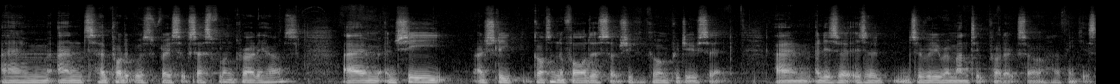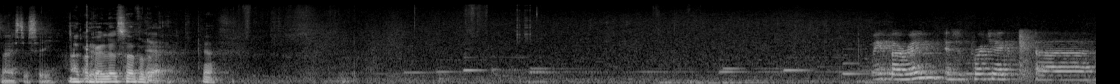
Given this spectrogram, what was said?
um, and her product was very successful in CrowdyHouse, um, and she actually got enough orders so she could go and produce it. Um, and it's a, it's, a, it's a really romantic product, so I think it's nice to see. Okay, let's have a look. Yeah. Yeah. Made by Rain is a project uh,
